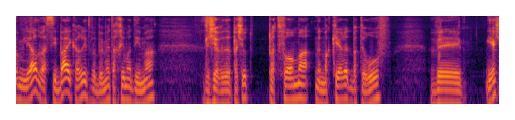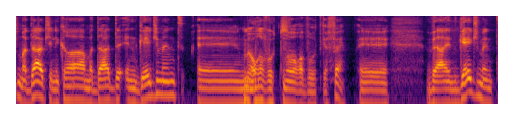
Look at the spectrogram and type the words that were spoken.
המיליארד והסיבה העיקרית ובאמת הכי מדהימה זה שזה פשוט פלטפורמה ממכרת בטירוף ויש מדד שנקרא מדד engagement מעורבות. מעורבות יפה. אה, וה engagement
